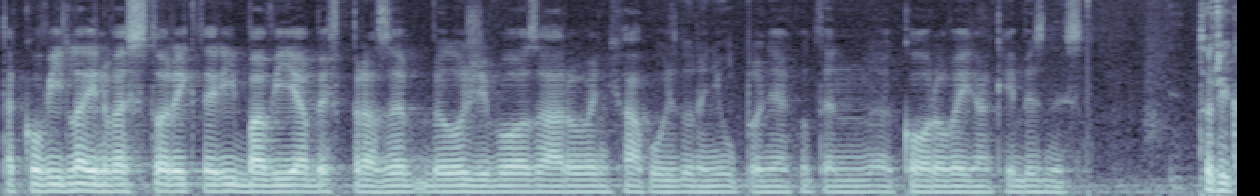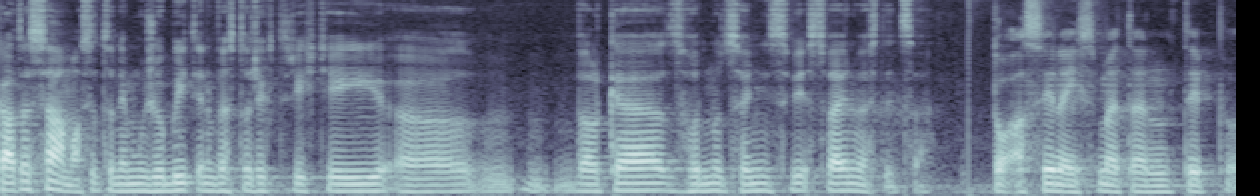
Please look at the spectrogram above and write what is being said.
takovýhle investory, který baví, aby v Praze bylo živo a zároveň chápu, že to není úplně jako ten kórový nějaký biznis. To říkáte sám, asi to nemůžou být investoři, kteří chtějí uh, velké zhodnocení své investice to asi nejsme ten typ uh,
